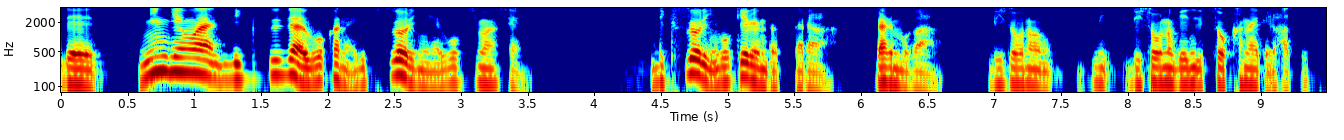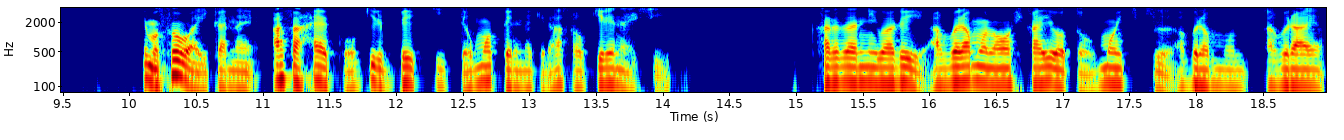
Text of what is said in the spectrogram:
で、人間は理屈じゃ動かない。理屈通りには動きません。理屈通りに動けるんだったら、誰もが理想の、理想の現実を叶えてるはず。でもそうはいかない。朝早く起きるべきって思ってるんだけど朝起きれないし、体に悪い油物を控えようと思いつつ、油も、油、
